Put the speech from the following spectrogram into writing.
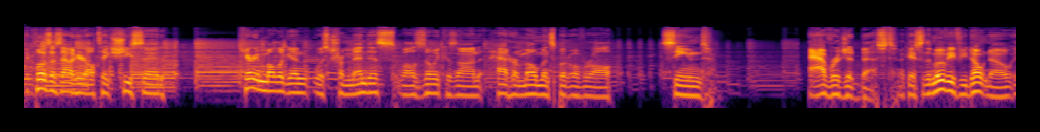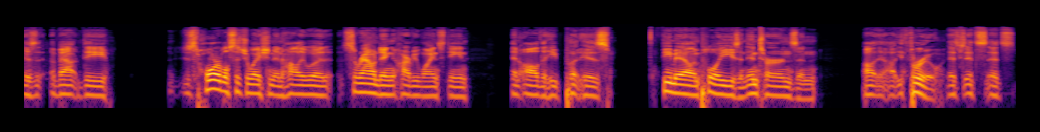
To close us out here, I'll take She Said. Carey Mulligan was tremendous, while Zoe Kazan had her moments, but overall seemed average at best. Okay, so the movie, if you don't know, is about the just horrible situation in Hollywood surrounding Harvey Weinstein and all that he put his female employees and interns and uh, through. It's it's it's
